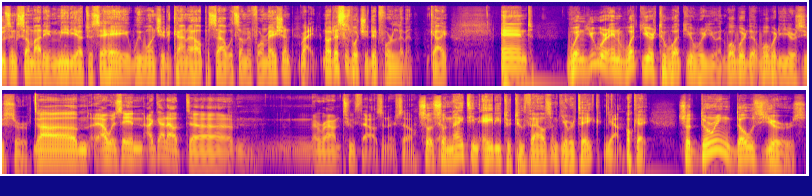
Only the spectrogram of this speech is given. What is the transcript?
using somebody in media to say, "Hey, we want you to kind of help us out with some information." Right. No, this is what you did for a living. Okay, and when you were in what year to what year were you in? What were the what were the years you served? Um, I was in. I got out uh, around 2000 or so. So so 1980 to 2000, give or take. Yeah. Okay. So during those years,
